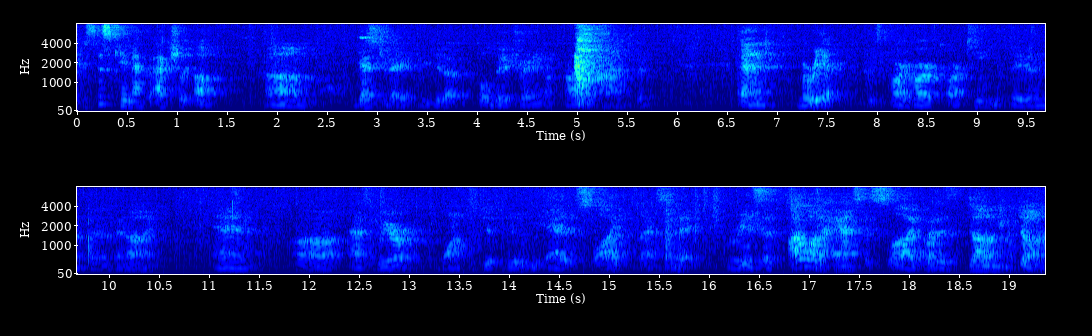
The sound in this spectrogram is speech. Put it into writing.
because this came up, actually up, um, yesterday, we did a full day training on project management. And Maria was part of our, our team with David and, and- and I. And, uh, as we are wont to di- do, we added a slide last minute. Maria said, I wanna ask a slide, when is done, done?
